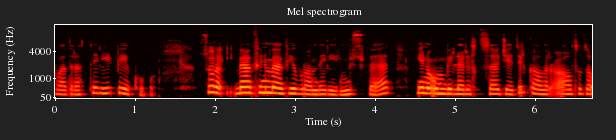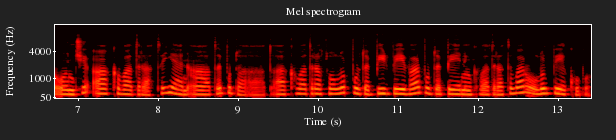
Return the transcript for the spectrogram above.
kvadrat eləyir B kubu. Sonra mənfini mənfiyə vuranda eləyir müsbət. Yenə 11-lər ixtisar gedir. Qalır 6-da 12 A kvadratı, yəni A-dır. Bu da A-dır. A kvadrat olur. Burada 1B var. Burada B-nin kvadratı var. Olur B kubu.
